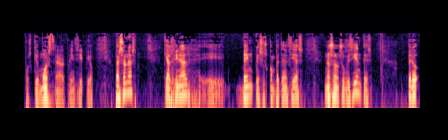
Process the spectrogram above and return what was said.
pues que muestren al principio. Personas que al final ven que sus competencias no son suficientes, pero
